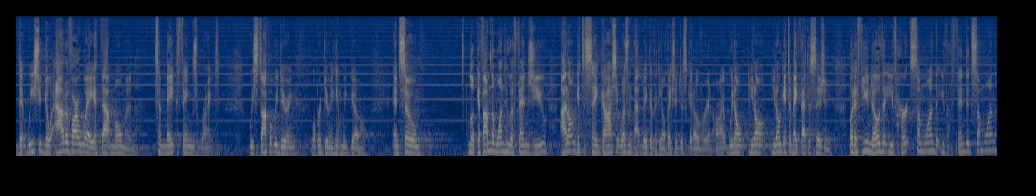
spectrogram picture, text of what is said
That we should go out of our way at that moment to make things right. We stop what we're doing, what we're doing, and we go. And so look, if I'm the one who offends you, I don't get to say, gosh, it wasn't that big of a deal. They should just get over it. All right. We don't, you, don't, you don't get to make that decision. But if you know that you've hurt someone, that you've offended someone,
